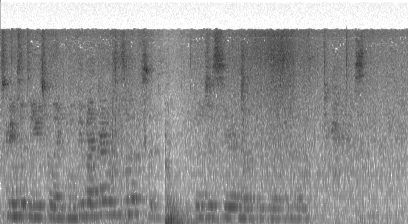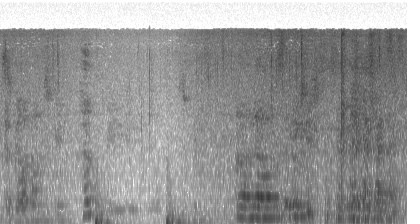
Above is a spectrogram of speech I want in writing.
screams that they use for like movie backgrounds and stuff. So they'll just hear and what they do after that. Is it Philip on the screen? Huh? Are you doing Philip on the screen? Uh, no.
